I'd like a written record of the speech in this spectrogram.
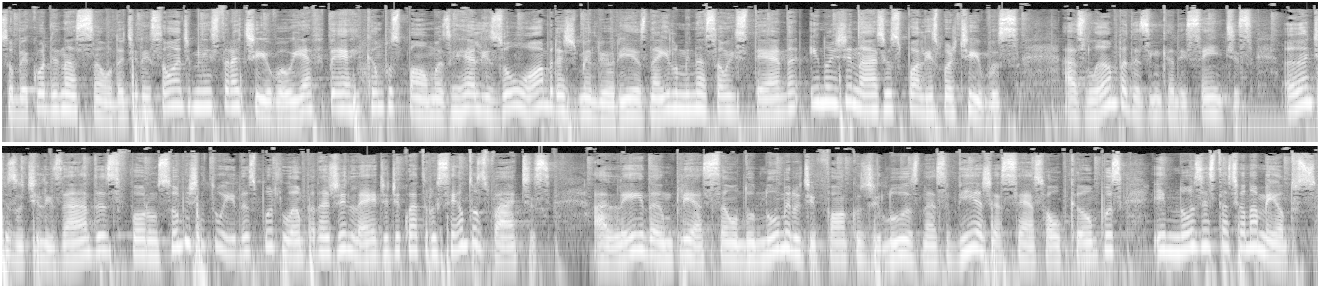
Sob a coordenação da direção administrativa, o IFPR Campus Palmas realizou obras de melhorias na iluminação externa e nos ginásios poliesportivos. As lâmpadas incandescentes, antes utilizadas, foram substituídas por lâmpadas de LED de 400 watts, além da ampliação do número de focos de luz nas vias de acesso ao campus e nos estacionamentos.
